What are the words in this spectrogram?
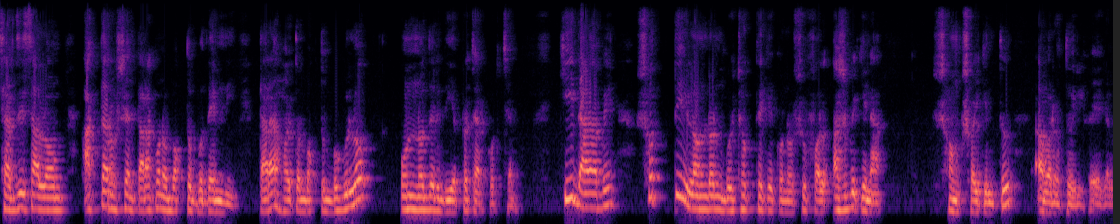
সার্জিস আলম, আক্তার হোসেন তারা কোনো বক্তব্য দেননি, তারা হয়তো বক্তব্যগুলো অন্যদের দিয়ে প্রচার করছেন। কি দাঁড়াবে? সত্যি লন্ডন বৈঠক থেকে কোনো সুফল আসবে কিনা? সংশয় কিন্তু আবারও তৈরি হয়ে গেল।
